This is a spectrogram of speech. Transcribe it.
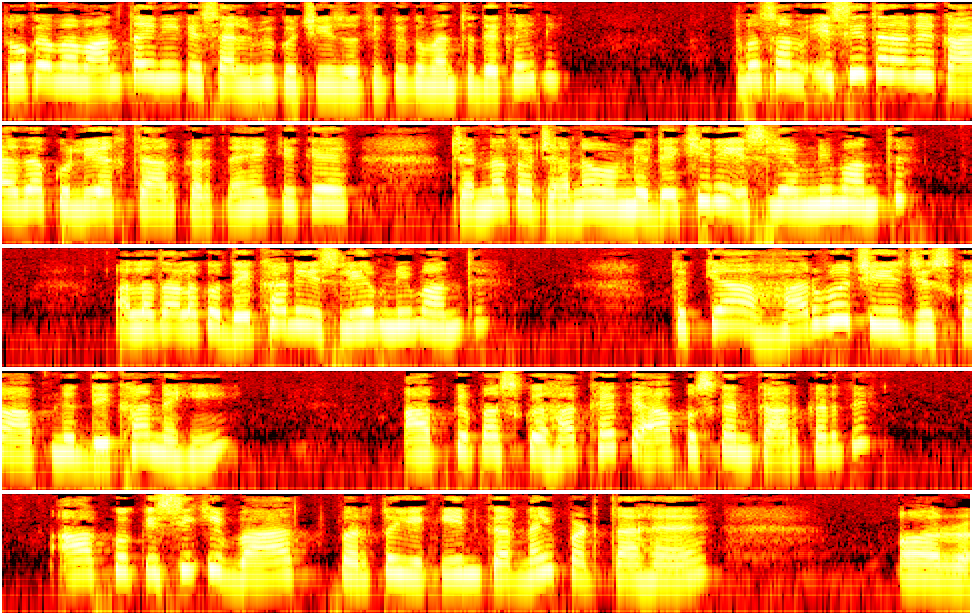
تو وہ کہ میں مانتا ہی نہیں کہ سیل بھی کوئی چیز ہوتی کیونکہ میں نے تو تو دیکھا ہی نہیں بس ہم اسی طرح کے قاعدہ اختیار کرتے ہیں کیونکہ جنت اور جہنم ہم نے دیکھی نہیں اس لیے ہم نہیں مانتے اللہ تعالیٰ کو دیکھا نہیں اس لیے ہم نہیں مانتے تو کیا ہر وہ چیز جس کو آپ نے دیکھا نہیں آپ کے پاس کوئی حق ہے کہ آپ اس کا انکار کر دیں آپ کو کسی کی بات پر تو یقین کرنا ہی پڑتا ہے اور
